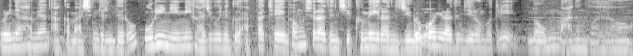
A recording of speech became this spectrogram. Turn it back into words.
왜냐하면 아까 말씀드린 대로 우리 님이 가지고 있는 그 아파트의 평수라든지 금액이라든지 네. 요건이라든지 이런 것들이 너무 많은 거예요.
